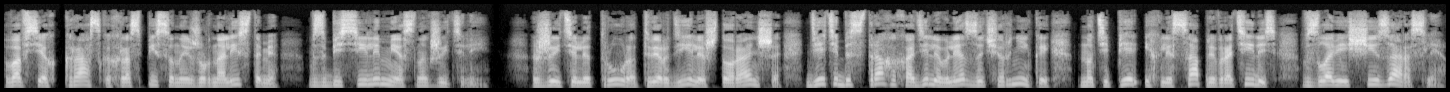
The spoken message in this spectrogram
во всех красках, расписанные журналистами, взбесили местных жителей. Жители Трура твердили, что раньше дети без страха ходили в лес за черникой, но теперь их леса превратились в зловещие заросли.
